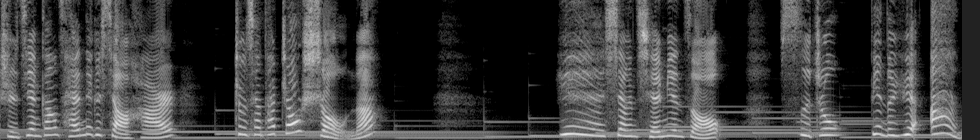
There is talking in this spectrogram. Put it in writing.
只见刚才那个小孩儿。正向他招手呢，越向前面走，四周变得越暗，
